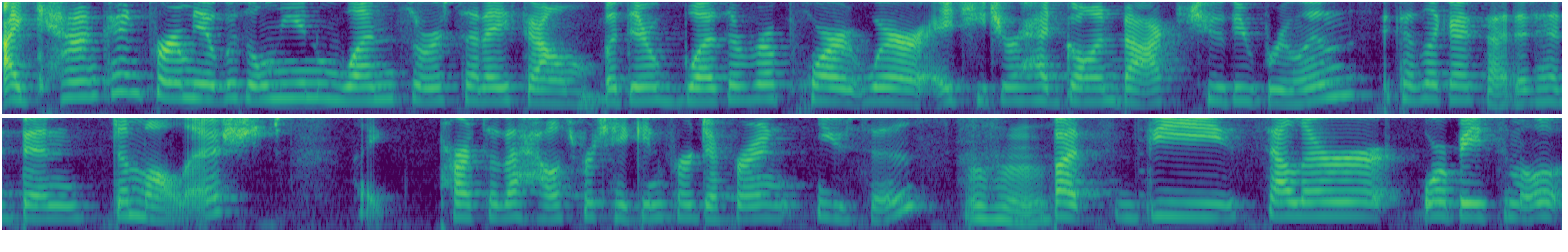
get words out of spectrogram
I can't confirm it was only in one source that I found, but there was a report where a teacher had gone back to the ruins because, like I said, it had been demolished. Like parts of the house were taken for different uses, Mm-hmm. but the cellar or basement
